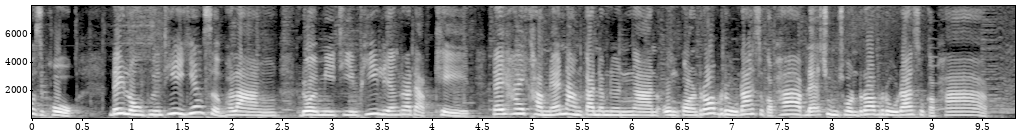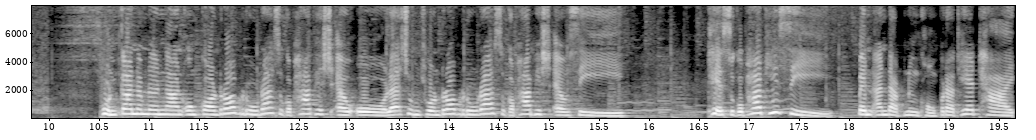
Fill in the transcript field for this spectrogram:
2566 ได้ลงพื้นที่เยี่ยมเสริมพลัง โดยมีทีมพี่เลี้ยงระดับเขต ได้ให้คำแนะนำการดำเนินงานองค์กรรอบรู้ด้านสุขภาพ และชุมชนรอบรู้ด้านสุขภาพผลการดำเนินงานองค์กรรอบรู้ด้านสุขภาพ HLO และชุมชนรอบรู้ด้านสุขภาพ HLC เขตสุขภาพที่ 4 เป็นอันดับหนึ่งของประเทศไทย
